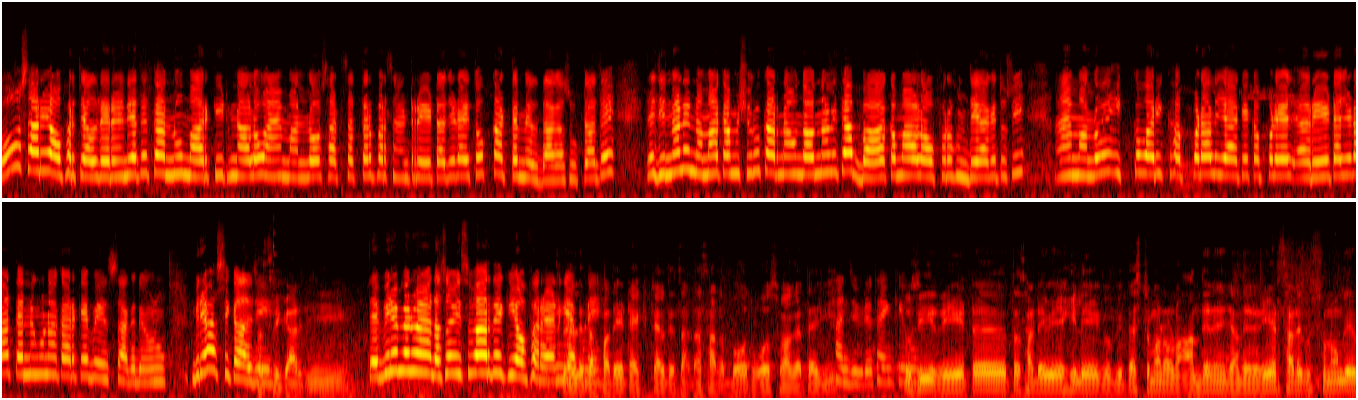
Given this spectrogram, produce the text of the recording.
ਬਹੁਤ ਸਾਰੇ ਆਫਰ ਚੱਲਦੇ ਰਹਿੰਦੇ ਆ ਤੇ ਤੁਹਾਨੂੰ ਮਾਰਕੀਟ ਨਾਲੋਂ ਐ ਮੰਨ ਲਓ 60-70% ਰੇਟ ਆ ਜਿਹੜਾ ਇਹ ਤੋਂ ਘੱਟ ਮਿਲਦਾ ਹੈਗਾ ਸੂਟਾਂ ਤੇ। ਤੇ ਜਿਨ੍ਹਾਂ ਨੇ ਨਵਾਂ ਕੰਮ ਸ਼ੁਰੂ ਕਰਨਾ ਹੁੰਦਾ ਉਹਨਾਂ ਲਈ ਤਾਂ ਬਾ ਕਮਾਲ ਆਫਰ ਹੁੰਦੇ ਆ ਕਿ ਤੁਸੀਂ ਐ ਮੰਨ ਲਓ ਇੱਕ ਵਾਰੀ ਕੱਪੜਾ ਲਿਜਾ ਕੇ ਕੱਪੜੇ ਰੇਟ ਆ ਜਿਹੜਾ ਤਿੰਨ ਗੁਣਾ ਕਰਕੇ ਵੇਚ ਸਕਦੇ ਹੋ ਉਹਨੂੰ। ਵੀਰੇ ਸਤਿ ਸ਼੍ਰੀ ਅਕਾਲ ਸਤਿ ਜੀ ਸ਼੍ਰੀ ਅਕਾਲ ਜੀ। ਤੇ ਵੀਰੇ ਮੈਨੂੰ ਐ ਦੱਸੋ ਇਸ ਵਾਰ ਦੇ ਕੀ ਆਫਰ ਰਹਿਣਗੇ ਪਹਿਲੇ ਤਾਂ ਆਪਣੇ? ਫਤਿਹ ਟੈਕਸਟਾਈਲ ਤੇ ਸਾਡਾ ਸਾਰਾ ਬਹੁਤ ਬਹੁਤ ਸਵਾਗਤ ਹੈ ਜੀ। ਹਾਂਜੀ ਵੀਰੇ ਥੈਂਕ ਯੂ ਤੁਸੀਂ ਰੇਟ ਤਾਂ ਸਾਡੇ ਵੇਖ ਹੀ ਲਏ ਕਿਉਂਕਿ ਕਸਟਮਰ ਹੁਣ ਆਉਂਦੇ ਨੇ ਜਾਂਦੇ ਨੇ। ਰੇਟ ਸਾਡੇ ਤੁਸੀਂ ਸੁਣੋਗੇ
